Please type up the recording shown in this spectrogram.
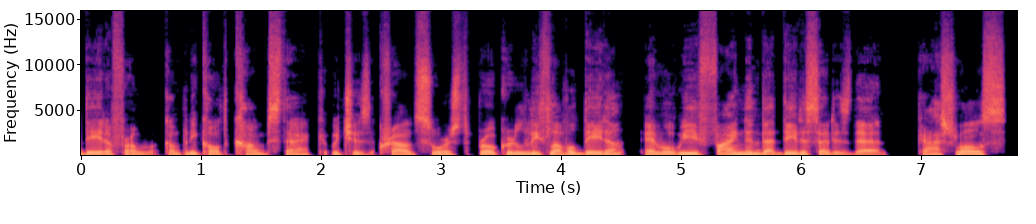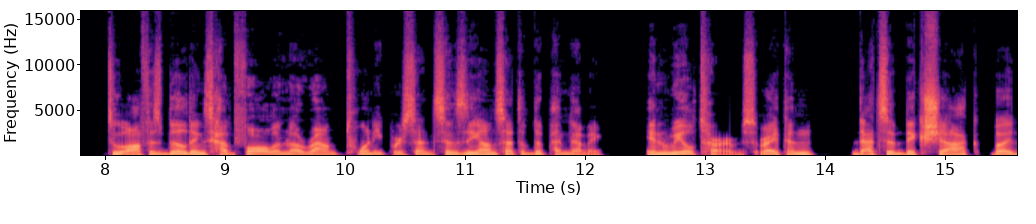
data from a company called CompStak, which is crowdsourced broker lease level data. And what we find in that data set is that cash flows to office buildings have fallen around 20% since the onset of the pandemic in real terms, right? And that's a big shock, but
